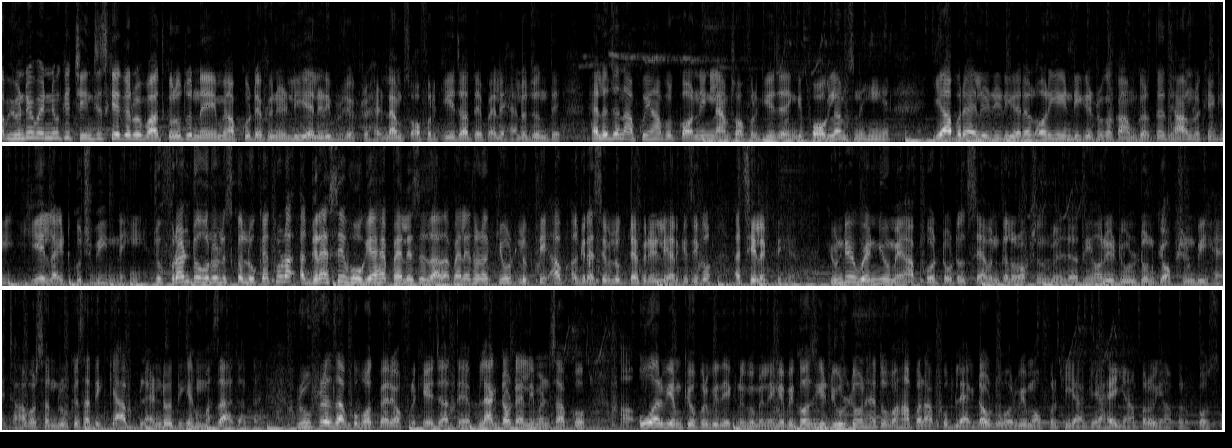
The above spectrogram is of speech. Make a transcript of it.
अब Hyundai वेन्यू के चेंजेस की अगर मैं बात करूँ तो नए में आपको definitely LED projector headlamps offer किए जाते हैं। पहले हेलोजन थे। हेलोजन आपको यहाँ पर कॉर्निंग लैम्प्स ऑफ़र किए जाएँगे। फॉग लैम्प्स नहीं है। यहाँ पर एलईडी डीआरएल और ये इंडिकेटर का काम करते हैं। ध्यान रखें कि ये लाइट कुछ भी नहीं है। जो फ्रंट ओवरऑल इसका लुक है, थोड़ा अग्रेसिव हो गया है पहले से ज़्यादा। पहले थोड़ा क्यूट लुक थी, अब अग्रेसिव लुक डेफिनेटली हर किसी को अच्छी लगती है। Hyundai वेन्यू में आपको टोटल सेवन कलर ऑप्शंस मिल जाती हैं और ये ड्यूल टोन के ऑप्शन भी है, जहाँ पर सनरूफ के साथ ही क्या ब्लेंड होती है मज़ा आ जाता है। रूफ रेल्स आपको बहुत प्यारे ऑफ़र किए जाते हैं। ब्लैक डाउट एलिमेंट्स आपको ओ के ऊपर भी देखने को मिलेंगे बिकॉज़ ये ड्यूल टोन है तो वहाँ पर आपको ब्लैक डाउट ओ ऑफ़र किया गया है यहाँ पर और यहाँ पर ऑफकोर्स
